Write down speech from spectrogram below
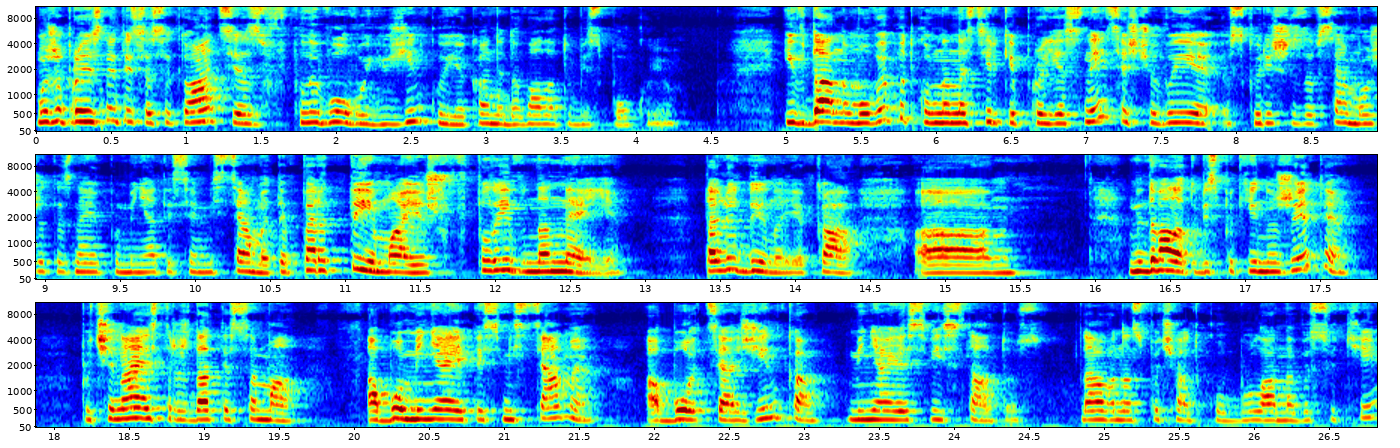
Може прояснитися ситуація з впливовою жінкою, яка не давала тобі спокою. І в даному випадку вона настільки проясниться, що ви, скоріше за все, можете з нею помінятися місцями. Тепер ти маєш вплив на неї. Та людина, яка а, не давала тобі спокійно жити, починає страждати сама. Або міняєтесь місцями, або ця жінка міняє свій статус. Да, вона спочатку була на висоті,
